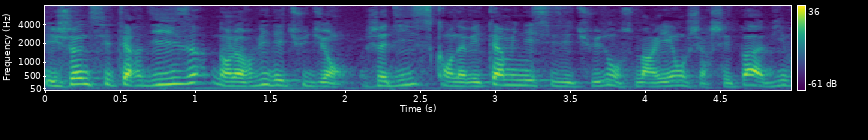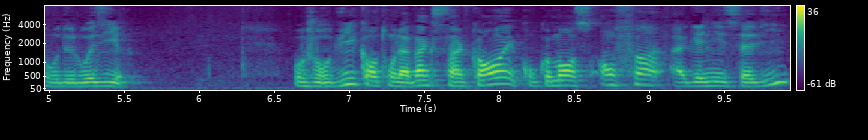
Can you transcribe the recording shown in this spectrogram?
Les jeunes s'éterdisent dans leur vie d'étudiant. Jadis, quand on avait terminé ses études, on se mariait, on ne cherchait pas à vivre de loisirs. Aujourd'hui, quand on a 25 ans et qu'on commence enfin à gagner sa vie,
